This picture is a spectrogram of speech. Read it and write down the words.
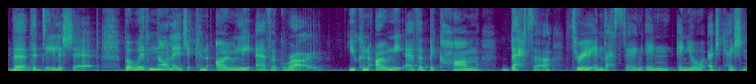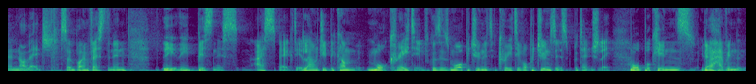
the, the dealership. But with knowledge, it can only ever grow. You can only ever become better through investing in in your education and knowledge. So by investing in the, the business aspect, it allowed you to become more creative because there's more opportunity, creative opportunities potentially, more bookings. You know, having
